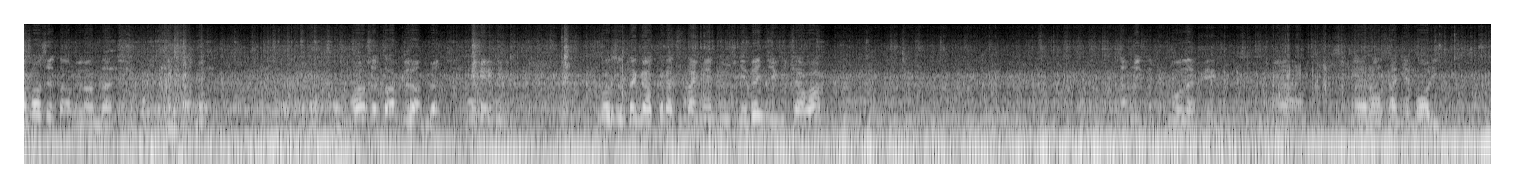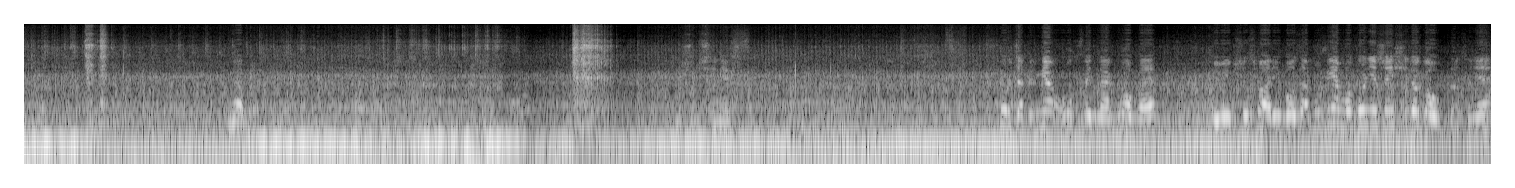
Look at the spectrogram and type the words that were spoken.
A może to oglądać. Może to oglądać. Może tego akurat fragmentu już nie będzie widziała. Dla mnie to by było lepiej. A, Nie boli. Dobra. Już mi się nie chce. Kurczę, bym miał uchwyt na głowę, by mi przysłali, bo zamówiłem ogólnie części do GoPro, co nie?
